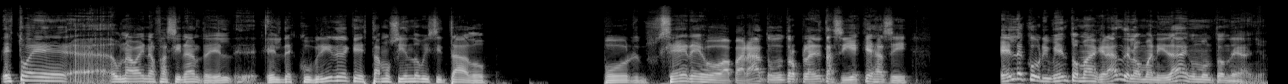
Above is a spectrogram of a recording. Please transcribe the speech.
Esto es eh, una vaina fascinante. El, el descubrir de que estamos siendo visitados por seres o aparatos de otros planetas, si es que es así, es el descubrimiento más grande de la humanidad en un montón de años.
